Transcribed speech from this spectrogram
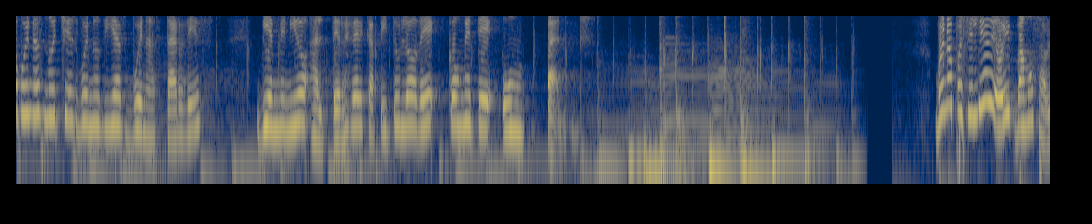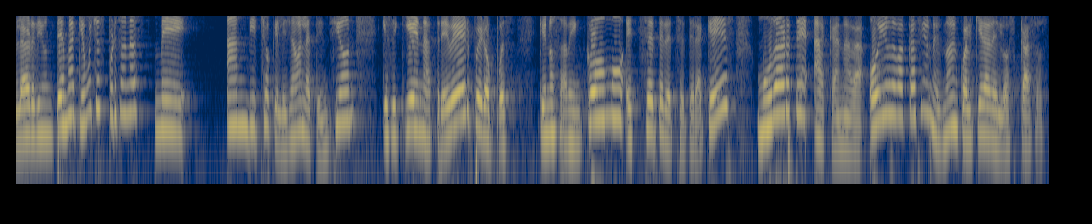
Buenas noches, buenos días, buenas tardes. Bienvenido al tercer capítulo de Cómete un pan. Bueno, pues el día de hoy vamos a hablar de un tema que muchas personas me han dicho que les llama la atención, que se quieren atrever, pero pues que no saben cómo, etcétera, etcétera, que es mudarte a Canadá o ir de vacaciones, ¿no? En cualquiera de los casos.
